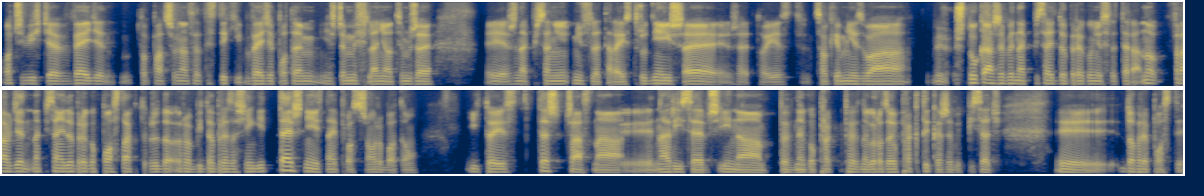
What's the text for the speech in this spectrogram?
Oczywiście wejdzie, to patrzymy na statystyki, wejdzie potem jeszcze myślenie o tym, że, y, że napisanie newslettera jest trudniejsze, że to jest całkiem niezła sztuka, żeby napisać dobrego newslettera. No, wprawdzie napisanie dobrego posta, który do, robi dobre zasięgi, też nie jest najprostszą robotą. I to jest też czas na, y, na research i na pewnego, pewnego rodzaju praktykę, żeby pisać y, dobre posty.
